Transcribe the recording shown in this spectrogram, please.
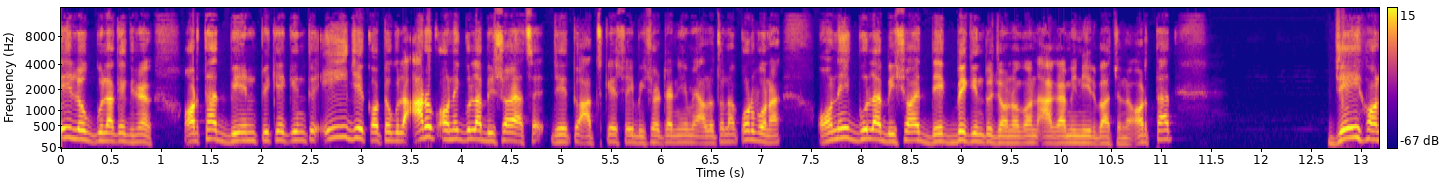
এই লোকগুলাকে ঘৃণা অর্থাৎ বিএনপিকে কিন্তু এই যে কতগুলো আরও অনেকগুলা বিষয় আছে, যেহেতু আজকে সেই বিষয়টা নিয়ে আমি আলোচনা করব না, অনেকগুলা বিষয় দেখবে কিন্তু জনগণ আগামী নির্বাচনে। অর্থাৎ যেই হন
